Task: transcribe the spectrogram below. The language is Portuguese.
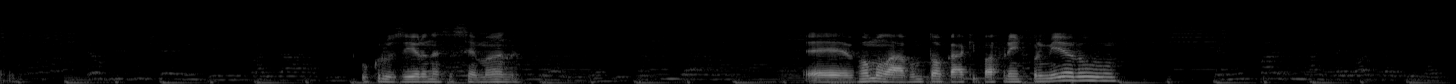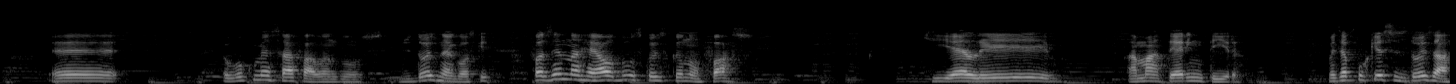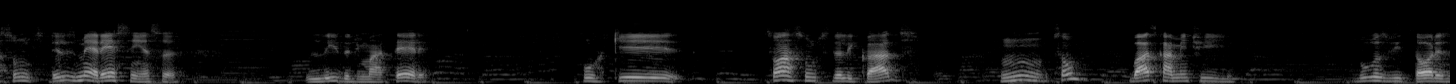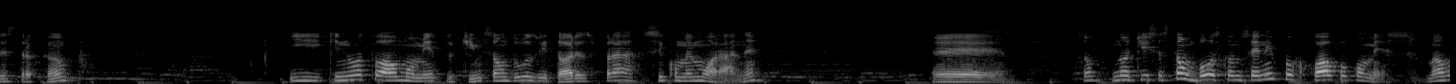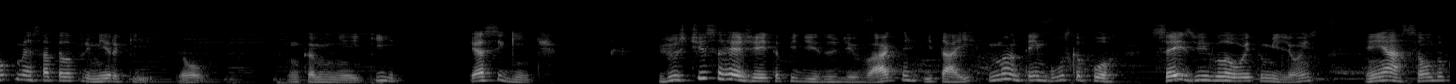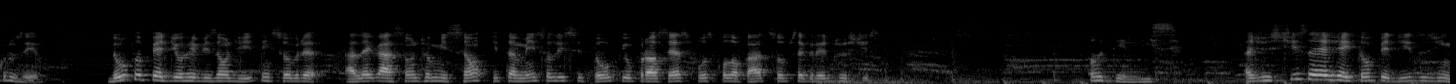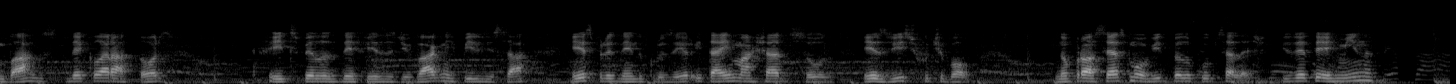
o Cruzeiro nessa semana. É, vamos lá, vamos tocar aqui para frente. Primeiro, é, eu vou começar falando uns, de dois negócios aqui, fazendo na real duas coisas que eu não faço, que é ler a matéria inteira. Mas é porque esses dois assuntos eles merecem essa lida de matéria porque são assuntos delicados. Um, são basicamente duas vitórias extra-campo. E que no atual momento do time são duas vitórias para se comemorar, né? É, são notícias tão boas que eu não sei nem por qual que eu começo. Mas eu vou começar pela primeira que eu encaminhei aqui, que é a seguinte. Justiça rejeita pedidos de Wagner e Tair e mantém busca por 6,8 milhões em ação do Cruzeiro. Dupla pediu revisão de itens sobre alegação de omissão e também solicitou que o processo fosse colocado sob segredo de justiça. Oh delícia! A justiça rejeitou pedidos de embargos declaratórios feitos pelas defesas de Wagner Pires de Sá ex-presidente do Cruzeiro, e Tair Machado de Souza, ex-vice futebol, no processo movido pelo Clube Celeste, que determina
